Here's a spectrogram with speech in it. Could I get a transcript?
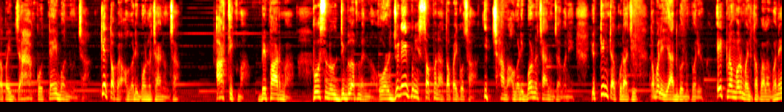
तपाईँ जहाँको त्यहीँ बन्नुहुन्छ। के तपाईँ अगाडि बढ्न चाहनुहुन्छ? आर्थिकमा व्यापारमा पर्सनल डेभलपमेन्टमा ओर जुनै पनि सपना तपाईँको छ इच्छामा अगाडि बढ्न चाहनुहुन्छ भने यो तिनवटा कुरा चाहिँ तपाईँले याद गर्नु पर्यो एक नम्बर मैले तपाईँलाई भने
